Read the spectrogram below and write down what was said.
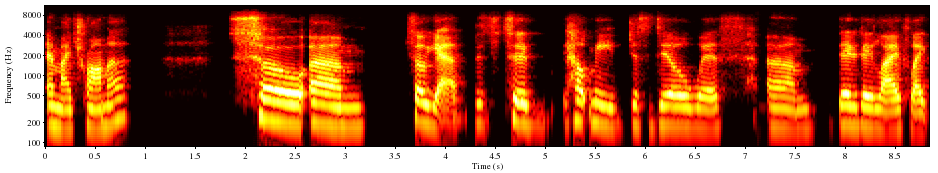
and my trauma. So, um, so yeah, to help me just deal with um, day-to-day life, like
